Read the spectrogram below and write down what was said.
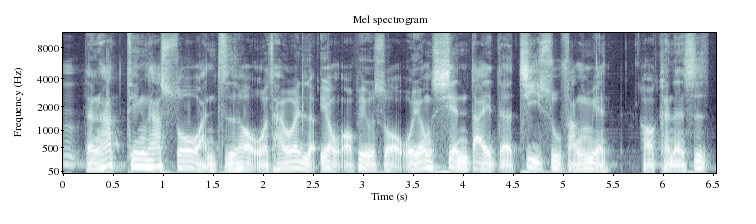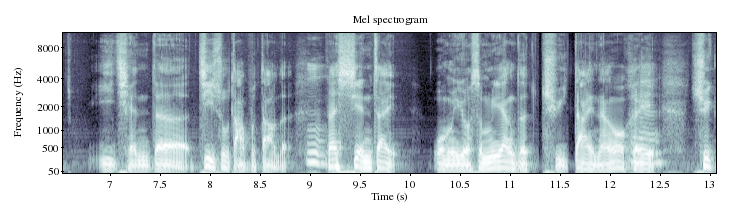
嗯，等她听她说完之后，我才会用哦，譬如说我用现代的技术方面，好，可能是以前的技术达不到的，嗯，但现在我们有什么样的取代，然后可以去。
